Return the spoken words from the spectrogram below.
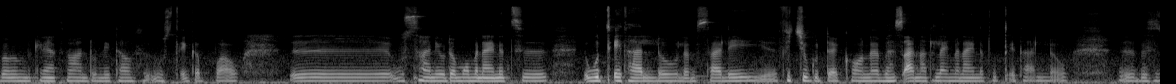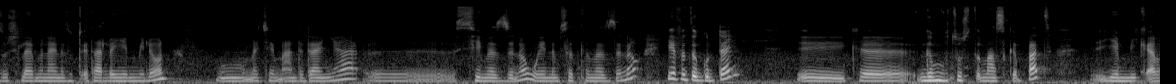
በምን ምክንያት ነው አንድ ሁኔታ ውስጥ የገባው? ውሳኔው ደግሞ ምን አይነት ውጤት አለው? ለምሳሌ የፍቺ ጉዳይ ከሆነ በህፃናት ላይ ምን አይነት ውጤት አለው? በሴቶች ላይ ምን አይነት ውጤት አለው የሚለውን መቼም አንድ ዳኛ ሲመዝነው ወይንም ስትመዝነው የፍትህ ጉዳይ ከግምት ውስጥ ማስገባት የሚቀር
